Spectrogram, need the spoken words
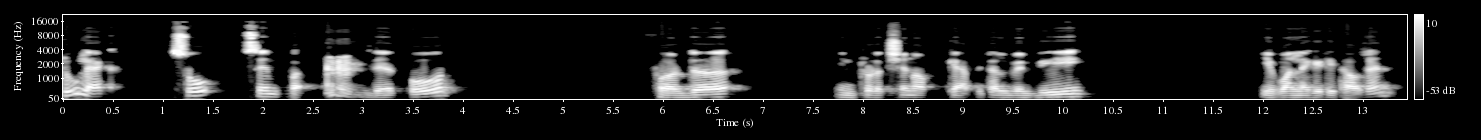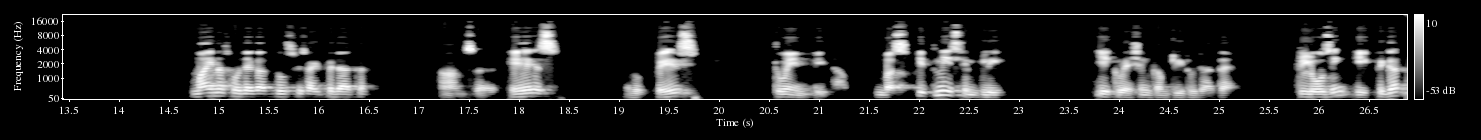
two lakh so simple therefore further introduction of capital will be ये one lakh eighty thousand minus हो जाएगा दूसरी साइड पे जाकर। Answer is rupees twenty thousand बस इतनी सिंपली ये क्वेश्चन कंप्लीट हो जाता है। क्लोजिंग एक फिगर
